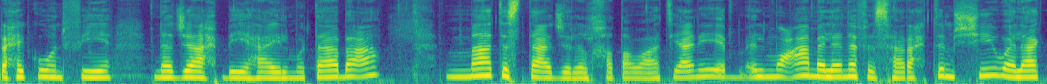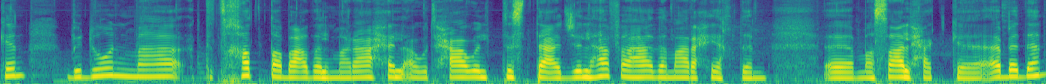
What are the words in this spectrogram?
رح يكون في نجاح بهاي المتابعة. ما تستعجل الخطوات. يعني المعاملة نفسها رح تمشي ولكن بدون ما تتخطى بعض المراحل أو تحاول تستعجلها فهذا ما رح يخدم آه، مصالحك أبدا.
